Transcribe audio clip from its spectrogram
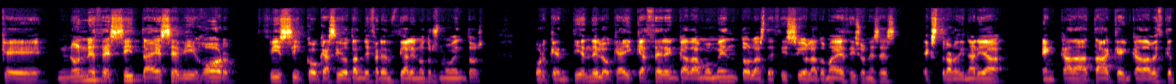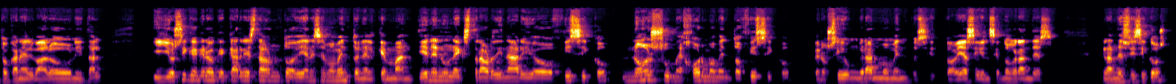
que no necesita ese vigor físico que ha sido tan diferencial en otros momentos, porque entiende lo que hay que hacer en cada momento, las decisiones, la toma de decisiones es extraordinaria en cada ataque, en cada vez que tocan el balón y tal. Y yo sí que creo que Curry está todavía en ese momento en el que mantienen un extraordinario físico, no su mejor momento físico, pero sí un gran momento, todavía siguen siendo grandes, grandes físicos,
